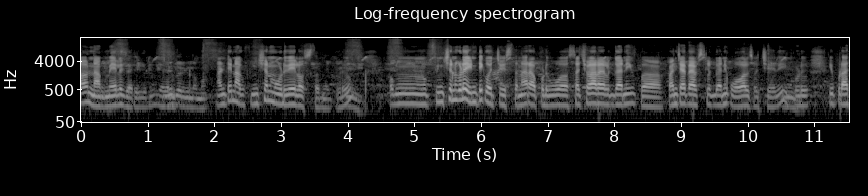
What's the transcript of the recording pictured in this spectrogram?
అవును నాకు మేలు జరిగింది ఏం జరిగిందమ్మా? అంటే నాకు పింఛన్ మూడు వేలు వస్తుంది ఇప్పుడు. ఉమ్, పింఛన్ కూడా ఇంటికి వచ్చి ఇస్తున్నారు అప్పుడు ఓ సచివాలయాలకు కానీ పంచాయతీ ఆఫీసులకు కానీ పోవాల్సి వచ్చేది. ఇప్పుడు ఇప్పుడు ఆ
